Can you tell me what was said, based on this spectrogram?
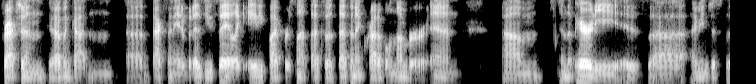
fraction who haven't gotten uh, vaccinated, but as you say, like 85%, that's a that's an incredible number, and um, and the parity is, uh, I mean, just uh,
